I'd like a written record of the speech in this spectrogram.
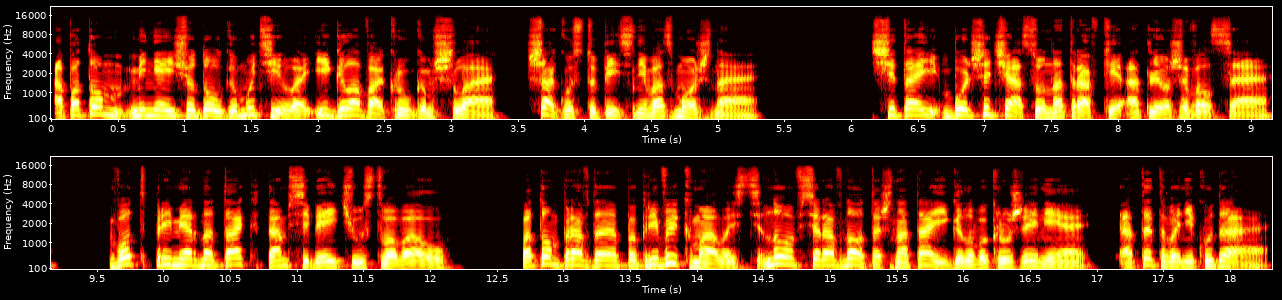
А потом меня еще долго мутило, и голова кругом шла. Шагу ступить невозможно. Считай, больше часу на травке отлеживался. Вот примерно так там себя и чувствовал. Потом, правда, попривык малость, но все равно тошнота и головокружение. От этого никуда.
